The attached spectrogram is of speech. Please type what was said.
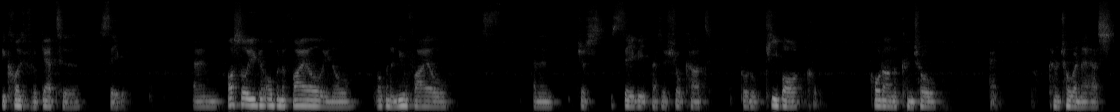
because you forget to save it. And also you can open a file, you know, open a new file and then just save it as a shortcut. Go to keyboard, hold on to control, control and S.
